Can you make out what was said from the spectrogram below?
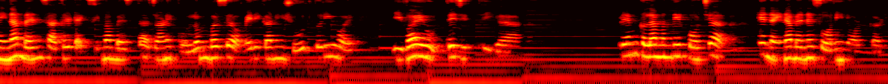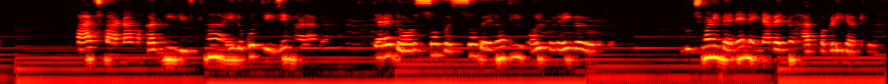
નૈનાબેન સાથે ટેક્સીમાં બેસતા જાણે કોલંબસે અમેરિકાની શોધ કરી હોય એવા એ ઉત્તેજિત થઈ ગયા. હતા પ્રેમ કલા મંદિર પહોંચ્યા કે નૈનાબેને સોની નોટ કાઢી. પાંચ માળના મકાનની લિફ્ટમાં એ લોકો ત્રીજે માળ આવ્યા. ત્યારે દોઢસો બસો બહેનોથી હોલ ભરાઈ ગયો હતો. રૂક્ષ્મણીબેને નૈનાબેનનો હાથ પકડી રાખ્યો હતો.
